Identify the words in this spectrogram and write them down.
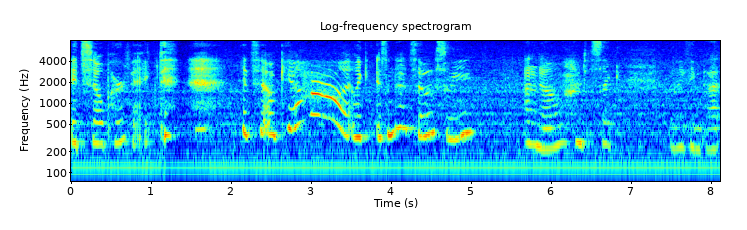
it's so perfect. it's so cute. Like, isn't that so sweet? I don't know. I'm just like, really think that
